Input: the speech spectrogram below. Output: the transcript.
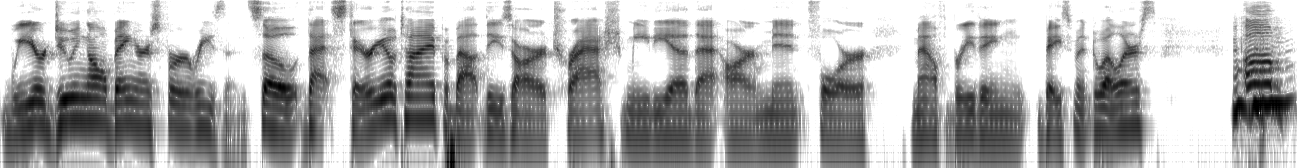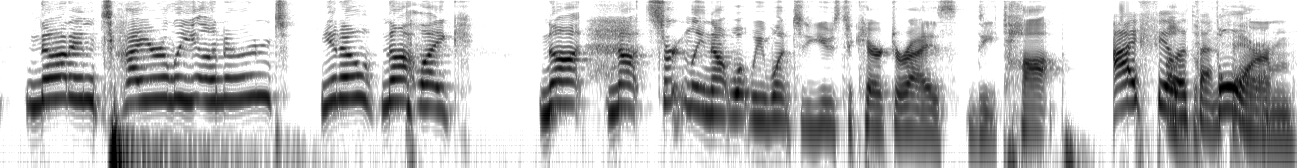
We are doing all bangers for a reason. So that stereotype about these are trash media that are meant for mouth breathing basement dwellers Mm-hmm. um not entirely unearned you know not like not not certainly not what we want to use to characterize the top I feel of it's the unfair. form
